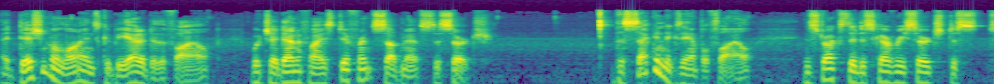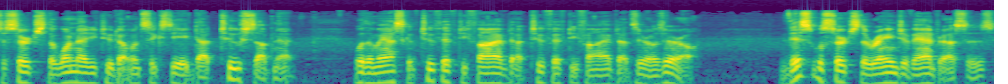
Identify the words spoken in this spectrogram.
Additional lines could be added to the file, which identifies different subnets to search. The second example file instructs the discovery search to, to search the 192.168.2 subnet with a mask of 255.255.00. This will search the range of addresses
